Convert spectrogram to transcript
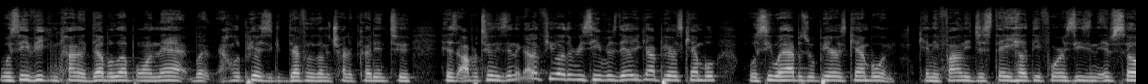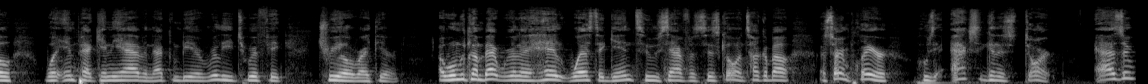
We'll see if he can kind of double up on that. But Pierce is definitely going to try to cut into his opportunities. And they got a few other receivers there. You got Parris Campbell. We'll see what happens with Parris Campbell. And can he finally just stay healthy for a season? If so, what impact can he have? And that can be a really terrific trio right there. Uh, when we come back, we're going to head west again to San Francisco and talk about a certain player who's actually going to start as a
